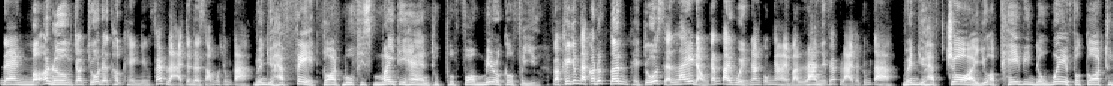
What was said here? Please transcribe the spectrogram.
đang mở đường cho Chúa để thực hiện những phép lạ trên đời sống của chúng ta. When you have faith, God moves his mighty hand to perform miracle for you. Và khi chúng ta có đức tin thì Chúa sẽ lay động cánh tay quyền năng của Ngài và làm những phép lạ cho chúng ta. When you have joy, you are paving the way for God to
